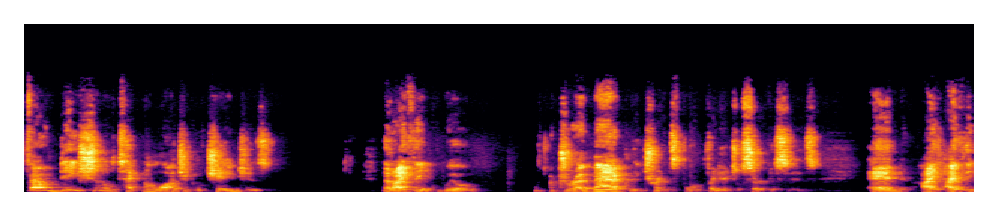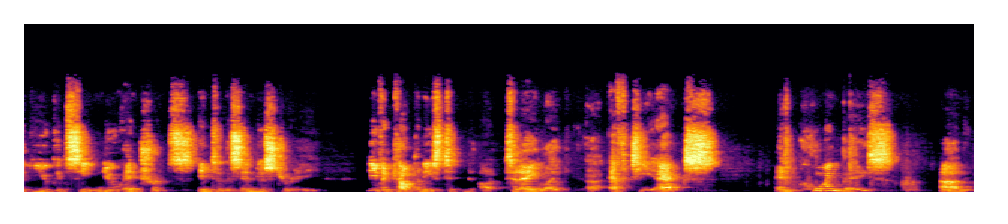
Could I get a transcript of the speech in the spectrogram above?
foundational technological changes that I think will dramatically transform financial services and I, I think you could see new entrants into this industry, even companies t- uh, today like uh, FTX and Coinbase, um,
